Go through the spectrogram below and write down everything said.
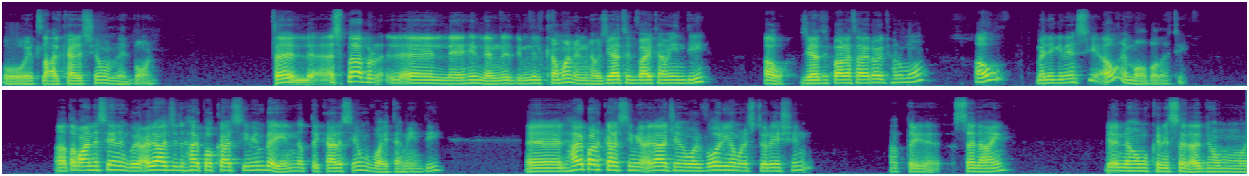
ويطلع ال calcium من ال bone. فالأسباب اللي هي من ال common إنه زيادة ال vitamin D أو زيادة ال parathyroid hormone أو malignancy أو immobility آه طبعا نسينا نقول علاج ال hypocalcemia مبين نعطي calcium و vitamin D آه ال hypercalcemia علاجها هو ال volume restoration نعطي saline لأنه ممكن يصير عندهم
